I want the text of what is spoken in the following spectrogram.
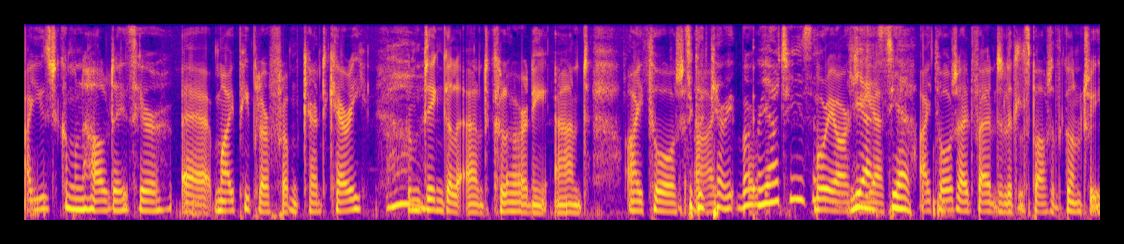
I used to come on holidays here. Uh, my people are from County Kerry, from Dingle and Killarney, and I thought It's a good I- Kerry Moriarty, is it? Moriarty, yes, yes. yeah. I thought I'd found a little spot of the country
